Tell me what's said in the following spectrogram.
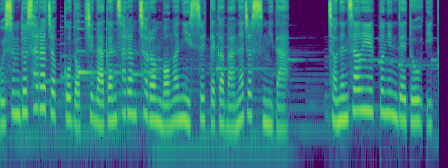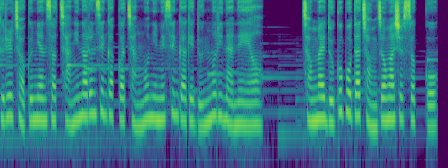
웃음도 사라졌고 넋이 나간 사람처럼 멍하니 있을 때가 많아졌습니다. 저는 사위일 뿐인데도 이 글을 적으면서 장인어른 생각과 장모님의 생각에 눈물이 나네요. 정말 누구보다 정정하셨었고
